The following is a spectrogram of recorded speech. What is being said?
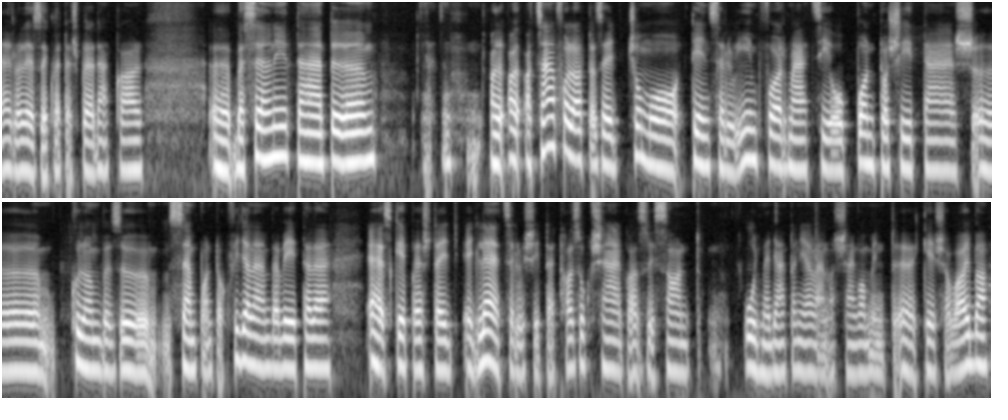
erről érzékletes példákkal beszélni, tehát a, a, a cáfolat az egy csomó tényszerű információ, pontosítás, különböző szempontok figyelembevétele, ehhez képest egy, egy leegyszerűsített hazugság, az viszont úgy megy át a nyilvánosságon, mint kés a vajba.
